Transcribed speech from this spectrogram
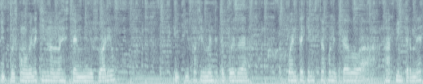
Y pues como ven aquí nomás está el mi usuario. Y aquí fácilmente te puedes dar cuenta quién está conectado a, a tu internet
